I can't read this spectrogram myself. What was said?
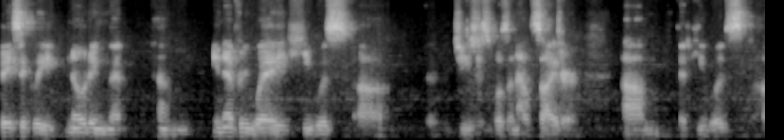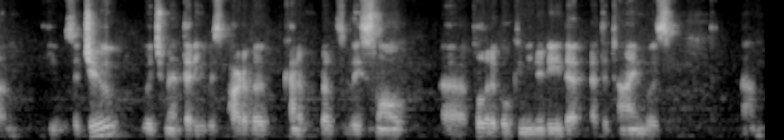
basically noting that um, in every way he was uh, Jesus was an outsider, um, that he was um, he was a Jew, which meant that he was part of a kind of relatively small political community that at the time was um,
